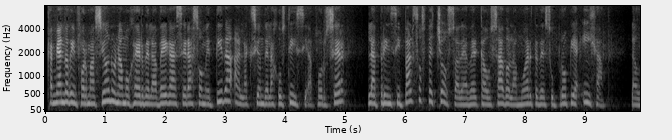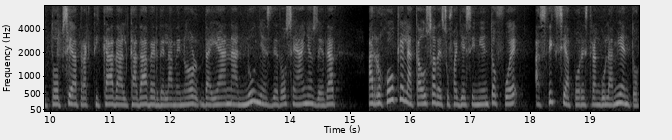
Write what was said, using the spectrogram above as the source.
Cambiando de información, una mujer de La Vega será sometida a la acción de la justicia por ser la principal sospechosa de haber causado la muerte de su propia hija. La autopsia practicada al cadáver de la menor Diana Núñez, de 12 años de edad, arrojó que la causa de su fallecimiento fue asfixia por estrangulamiento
